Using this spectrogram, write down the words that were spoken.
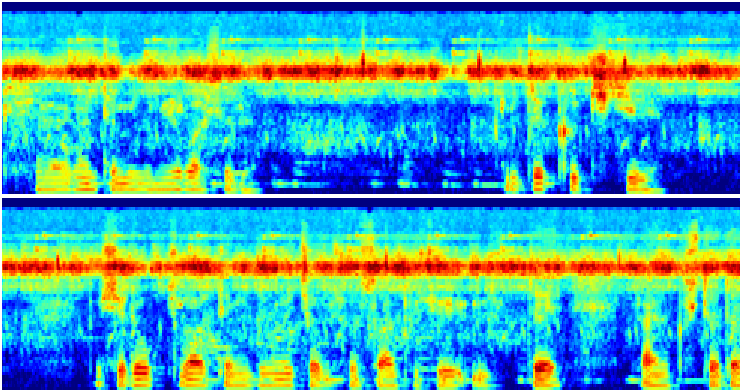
köşelerden temizlemeye başladı. Yüzde 42. Köşede okçular temizlemeye çalışıyor sağ köşeye üstte yani kışta da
